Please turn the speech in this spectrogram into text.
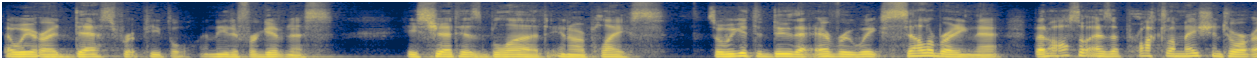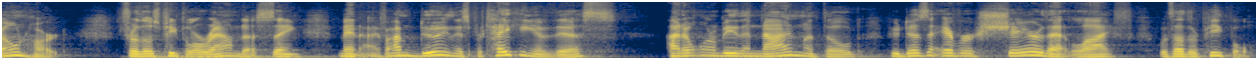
That we are a desperate people in need of forgiveness. He shed his blood in our place. So we get to do that every week, celebrating that, but also as a proclamation to our own heart for those people around us, saying, Man, if I'm doing this, partaking of this, I don't want to be the nine month old who doesn't ever share that life with other people.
